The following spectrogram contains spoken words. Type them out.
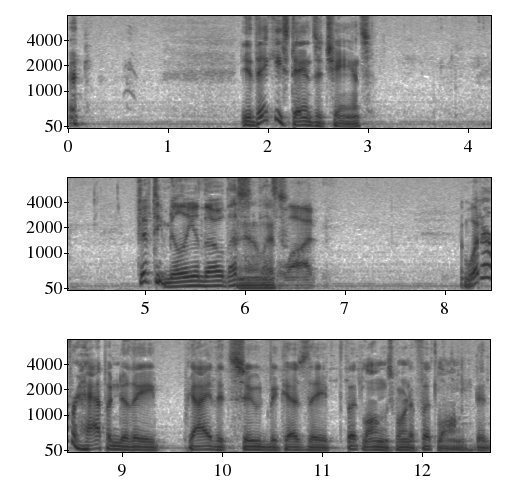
but do you think he stands a chance? Fifty million though, that's No, that's, that's- a lot. Whatever happened to the guy that sued because the footlongs weren't a footlong? Did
